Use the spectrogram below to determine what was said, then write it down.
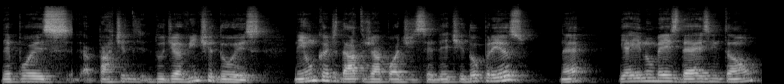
Depois, a partir do dia 22, nenhum candidato já pode ser detido ou preso, né? E aí, no mês 10, então,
